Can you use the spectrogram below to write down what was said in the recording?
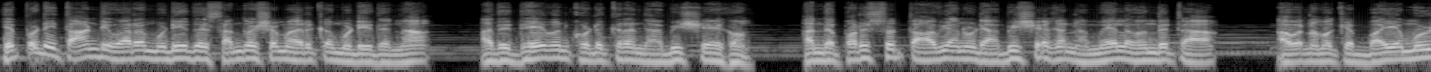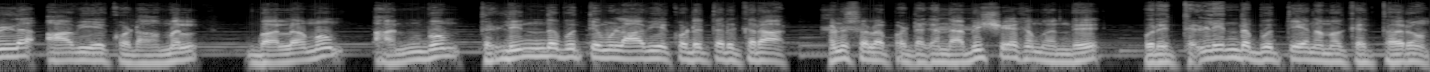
எப்படி தாண்டி வர முடியுது சந்தோஷமா இருக்க முடியுதுன்னா அது தேவன் கொடுக்கிற அந்த அபிஷேகம். அந்த பரிசுத்த ஆவியானுடைய அபிஷேகம் நம்ம மேல வந்துட்டா அவர் நமக்கு பயமுள்ள ஆவியை கொடாமல் பலமும் அன்பும் தெளிந்த புத்தியுள்ள ஆவியை கொடுத்திருக்கிறார். சொல்லப்பட்ட அந்த அபிஷேகம் வந்து ஒரு தெளிந்த புத்தியை நமக்கு தரும்.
